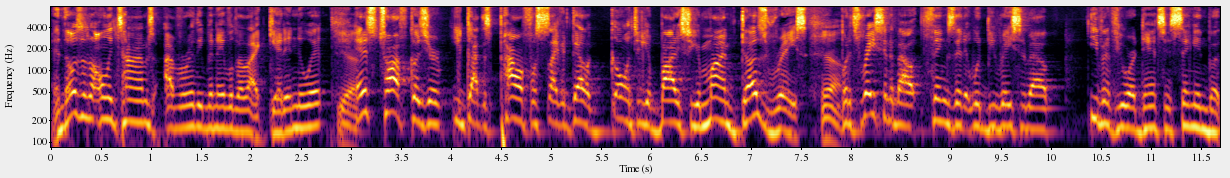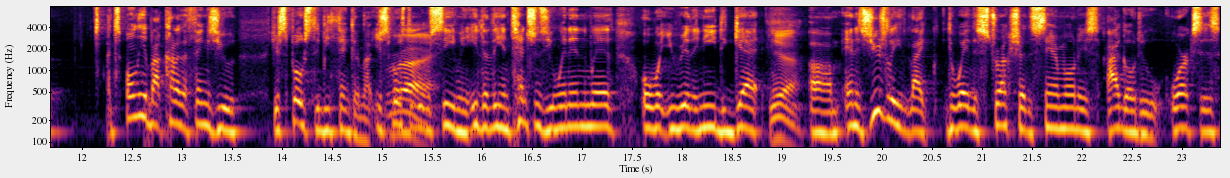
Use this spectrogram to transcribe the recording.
And those are the only times I've really been able to like get into it. Yeah. And it's tough because you're you got this powerful psychedelic going through your body, so your mind does race. Yeah. But it's racing about things that it would be racing about even if you were dancing, singing. But it's only about kind of the things you you're supposed to be thinking about. You're supposed to be receiving either the intentions you went in with or what you really need to get. Yeah. Um, and it's usually like the way the structure, of the ceremonies I go to works is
